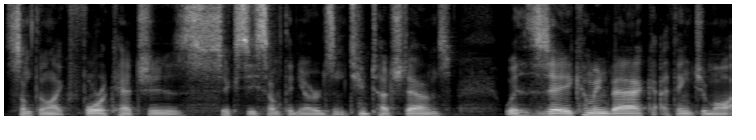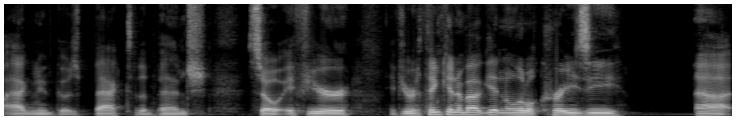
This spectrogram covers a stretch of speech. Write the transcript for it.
something like four catches, sixty something yards, and two touchdowns. With Zay coming back, I think Jamal Agnew goes back to the bench. So if you're if you're thinking about getting a little crazy, uh,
